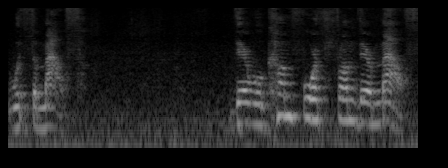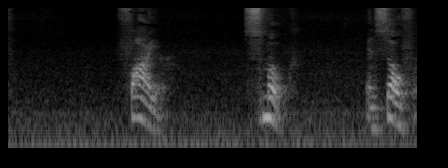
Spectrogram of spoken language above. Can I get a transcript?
with the mouth. There will come forth from their mouth fire, smoke, and sulfur.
